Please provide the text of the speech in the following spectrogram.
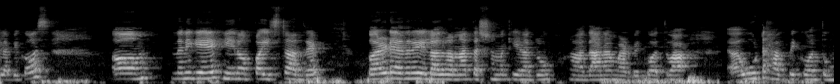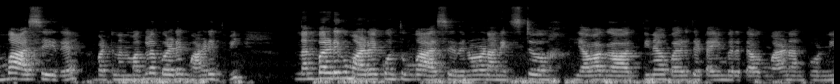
ಇಲ್ಲ ಬಿಕಾಸ್ ನನಗೆ ಏನಪ್ಪ ಇಷ್ಟ ಅಂದರೆ ಬರ್ಡೇ ಅಂದರೆ ಎಲ್ಲಾದರೂ ಅನಾಥಾಶ್ರಮಕ್ಕೆ ಏನಾದರೂ ದಾನ ಮಾಡಬೇಕು ಅಥವಾ ಊಟ ಹಾಕಬೇಕು ಅಂತ ತುಂಬ ಆಸೆ ಇದೆ. ಬಟ್ ನನ್ನ ಮಗಳ ಬರ್ಡೇಗೆ ಮಾಡಿದ್ವಿ. ನನ್ನ ಬರ್ಡೇಗೂ ಮಾಡಬೇಕು ಅಂತ ತುಂಬ ಆಸೆ ಇದೆ. ನೋಡೋಣ ನೆಕ್ಸ್ಟ್ ಯಾವಾಗ ದಿನ ಬರುತ್ತೆ ಟೈಮ್ ಬರುತ್ತೆ, ಅವಾಗ ಮಾಡೋಣ ಅಂದ್ಕೊಂಡು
